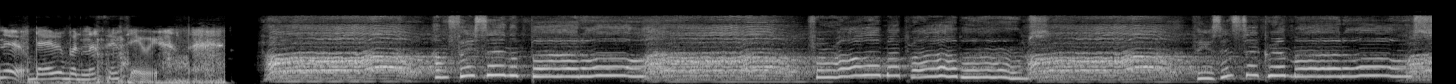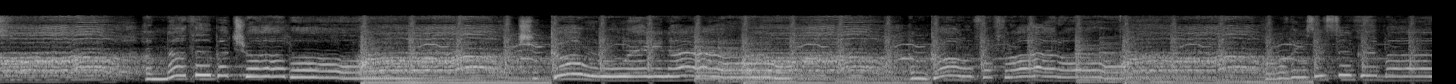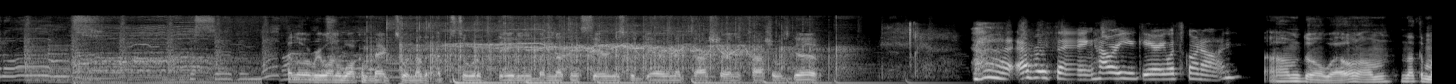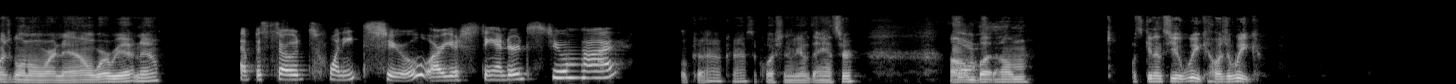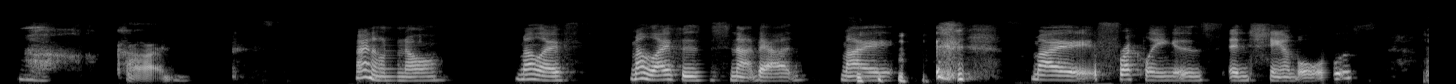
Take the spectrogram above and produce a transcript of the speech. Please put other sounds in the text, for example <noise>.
dated but nothing serious. I'm facing the bottle for all of my problems. These Instagram models are nothing but trouble. Hello, everyone. Welcome back to another episode of Dating But Nothing Serious with Gary and Natasha. Natasha was good. <sighs> Everything. How are you, Gary? What's going on? I'm doing well. Um, nothing much going on right now. Where are we at now? Episode 22. Are your standards too high? Okay, okay. That's a question we have to answer. Um, Yes. but um, let's get into your week. How was your week? <sighs> God. I don't know. My life my life is not bad. My <laughs> <laughs> my freckling is in shambles.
